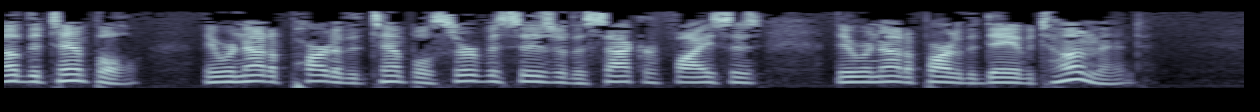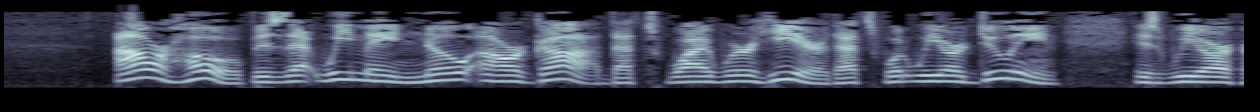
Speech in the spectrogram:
of the temple. They were not a part of the temple services or the sacrifices. They were not a part of the Day of Atonement. Our hope is that we may know our God. That's why we're here. That's what we are doing, is we are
